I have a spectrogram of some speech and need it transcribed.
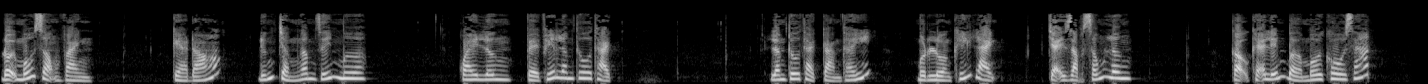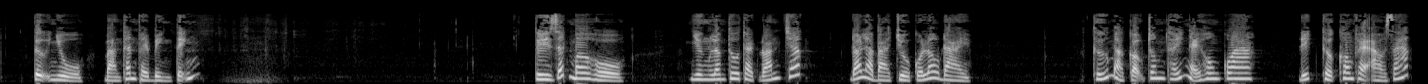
đội mũ rộng vành. Kẻ đó đứng trầm ngâm dưới mưa, quay lưng về phía lâm thu thạch. Lâm thu thạch cảm thấy một luồng khí lạnh chạy dọc sống lưng. Cậu khẽ liếm bờ môi khô rát, tự nhủ bản thân phải bình tĩnh. Tuy rất mơ hồ, nhưng lâm thu thạch đoán chắc đó là bà chủ của lâu đài. Thứ mà cậu trông thấy ngày hôm qua, đích thực không phải ảo giác.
